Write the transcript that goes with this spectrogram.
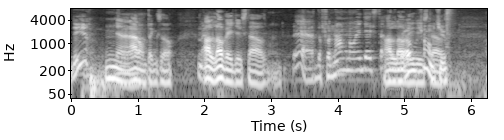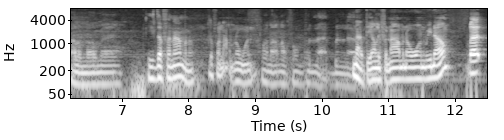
Do you? Nah, I don't think so. I love AJ Styles, man. Yeah, the phenomenal AJ Styles. I love bro. AJ What's wrong Styles. I don't know, man. He's the phenomenal. The phenomenal one. Well, I know from blah, blah. Not the only phenomenal one we know, but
